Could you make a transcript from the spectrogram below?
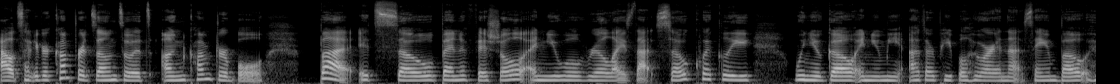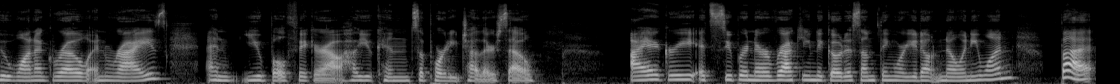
outside of your comfort zone, so it's uncomfortable. But it's so beneficial, and you will realize that so quickly when you go and you meet other people who are in that same boat who want to grow and rise, and you both figure out how you can support each other. So, I agree, it's super nerve wracking to go to something where you don't know anyone, but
